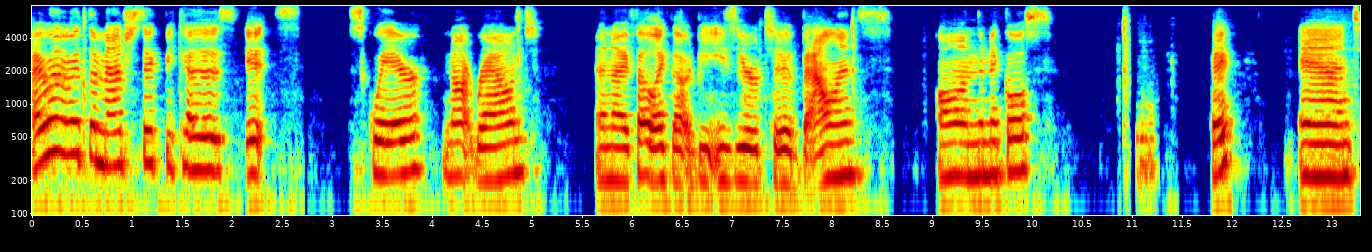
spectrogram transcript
I went with the matchstick because it's square, not round, and I felt like that would be easier to balance on the nickels. Okay, and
